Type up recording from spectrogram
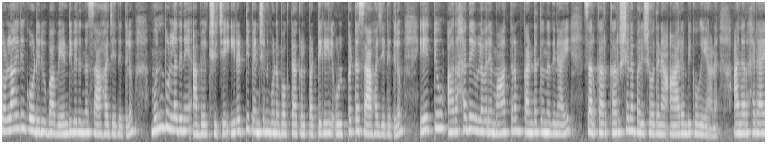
തൊള്ളായിരം കോടി രൂപ വേണ്ടിവരുന്ന സാഹചര്യത്തിലും മുൻപുള്ളതിനെ അപേക്ഷിച്ച് ഇരട്ടി പെൻഷൻ ഗുണഭോക്താക്കൾ പട്ടികയിൽ ഉൾപ്പെട്ട സാഹചര്യത്തിലും ഏറ്റവും അർഹതയുള്ളവരെ മാത്രം കണ്ടെത്തുന്നതിനായി സർക്കാർ കർശന പരിശോധന ആരംഭിക്കുകയാണ്. അനർഹരായ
